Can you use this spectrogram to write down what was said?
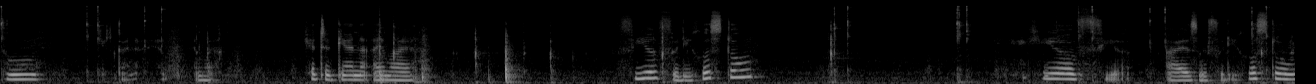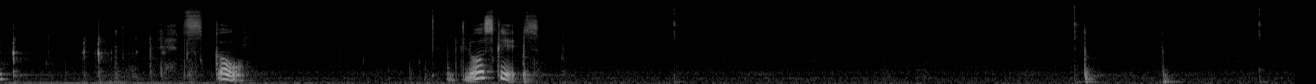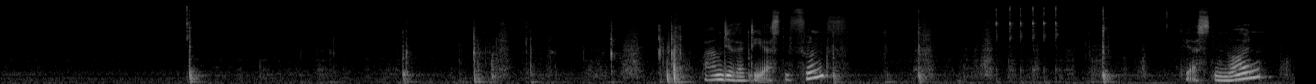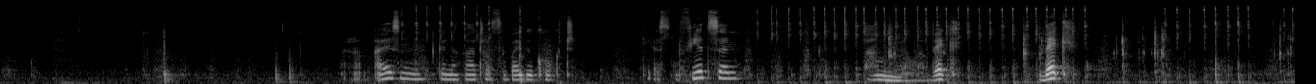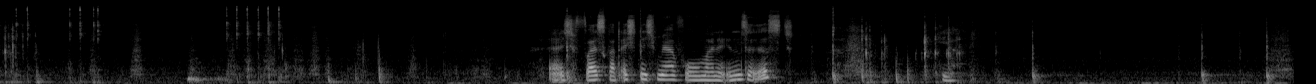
So, ich hätte gerne einmal, ich hätte gerne einmal vier für die Rüstung. Hier vier Eisen für die Rüstung. Let's go. Und los geht's. Haben direkt die ersten fünf. Die ersten neun. Eisengenerator vorbeigeguckt. Die ersten 14. Bam, Junge, weg. Weg. Ich weiß gerade echt nicht mehr, wo meine Insel ist. Hier.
